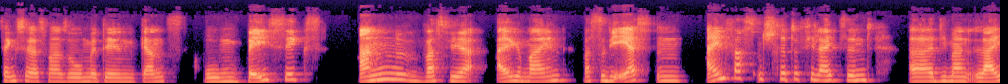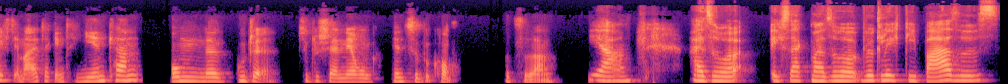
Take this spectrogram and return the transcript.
fängst du erstmal so mit den ganz groben Basics an, was wir allgemein, was so die ersten einfachsten Schritte vielleicht sind, äh, die man leicht im Alltag integrieren kann, um eine gute zyklische Ernährung hinzubekommen, sozusagen. Ja, also ich sag mal so, wirklich die Basis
